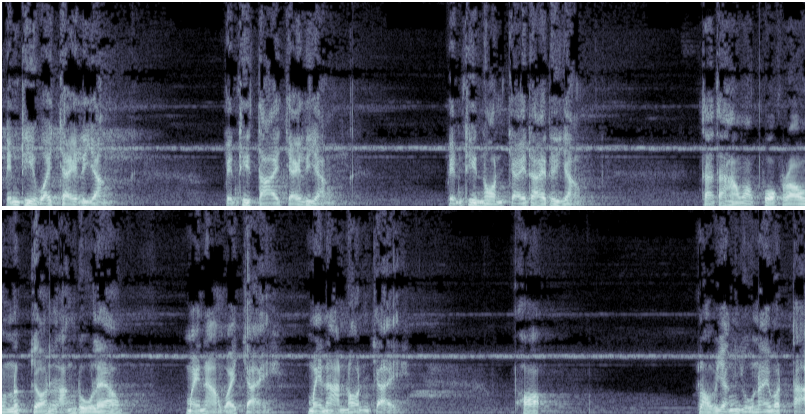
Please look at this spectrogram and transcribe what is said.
เป็นที่ไว้ใจหรือยัง เป็นที่ตายใจหรือยัง เป็นที่นอนใจได้หรือยัง แต่ถ้าหากว่าพวกเรานึกย้อนหลังดูแล้ว ไม่น่าไว้ใจ ไม่น่านอนใจ เพราะ เรายังอยู่ในวัฏฏะ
